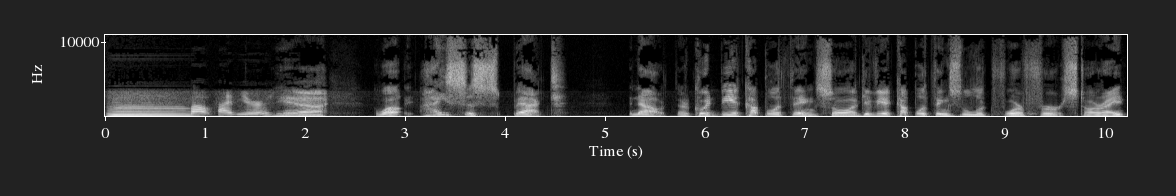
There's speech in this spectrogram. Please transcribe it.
Mm, about five years. Yeah. Well, I suspect. Now, there could be a couple of things. So I'll give you a couple of things to look for first, all right?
